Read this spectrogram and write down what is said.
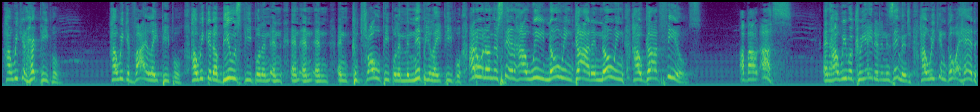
how we could hurt people, how we could violate people, how we could abuse people and, and, and, and, and, and control people and manipulate people. I don't understand how we, knowing God and knowing how God feels about us, and how we were created in his image, how we can go ahead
